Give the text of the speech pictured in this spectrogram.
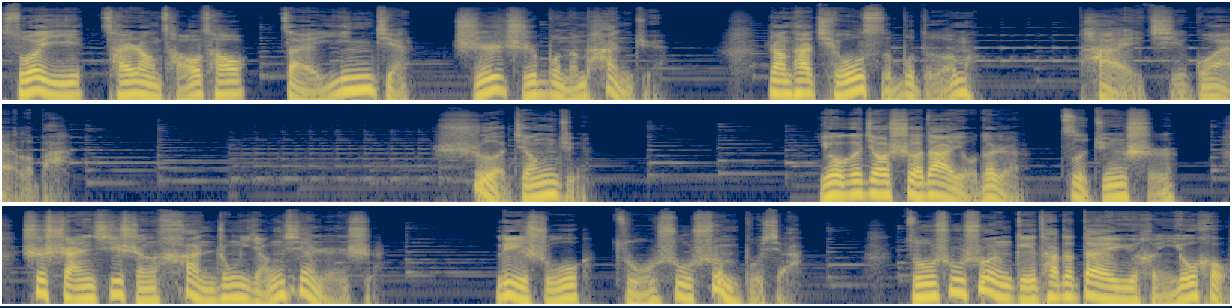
所以才让曹操在阴间？迟迟不能判决，让他求死不得吗？太奇怪了吧！射将军有个叫射大友的人，字君实，是陕西省汉中阳县人士，隶属祖树顺部下。祖树顺给他的待遇很优厚，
